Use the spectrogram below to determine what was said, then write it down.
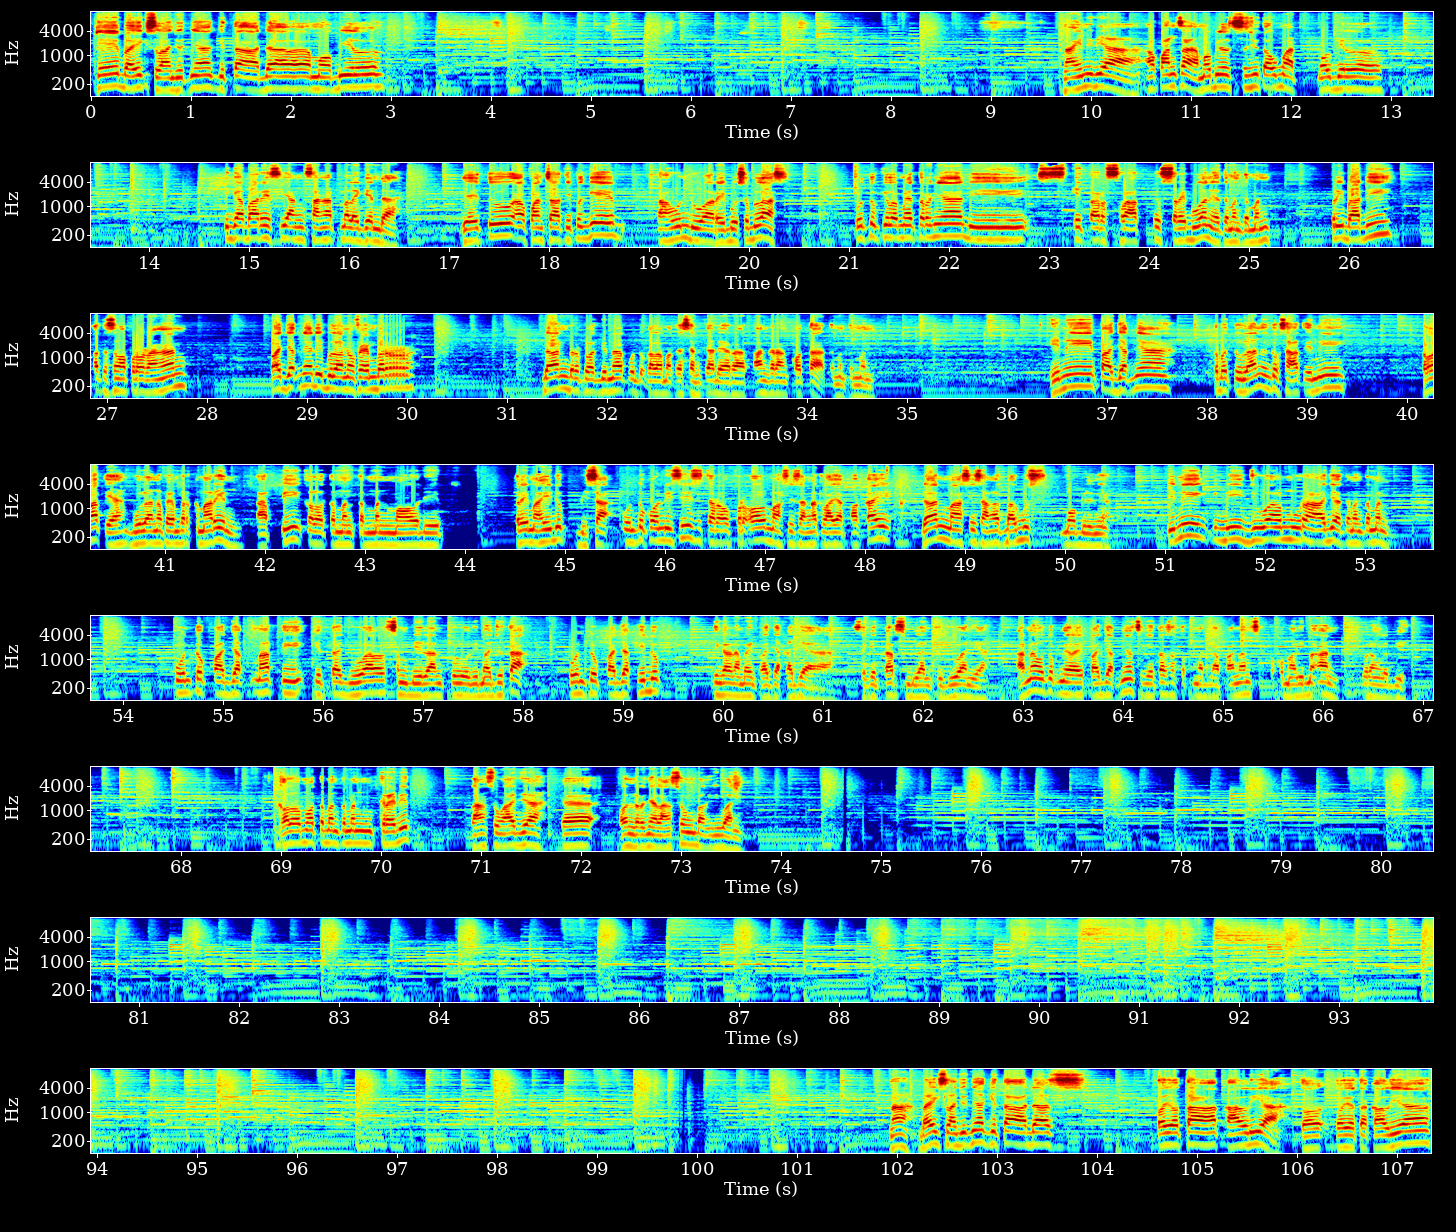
Oke baik. Selanjutnya kita ada mobil. Nah ini dia Avanza mobil sejuta umat mobil tiga baris yang sangat melegenda yaitu Avanza tipe G tahun 2011 untuk kilometernya di sekitar 100 ribuan ya teman-teman. Pribadi atas nama perorangan Pajaknya di bulan November. Dan berplat genap untuk alamat SNK daerah Tangerang Kota, teman-teman. Ini pajaknya kebetulan untuk saat ini telat ya bulan November kemarin. Tapi kalau teman-teman mau diterima hidup bisa. Untuk kondisi secara overall masih sangat layak pakai dan masih sangat bagus mobilnya. Ini dijual murah aja teman-teman. Untuk pajak mati kita jual 95 juta untuk pajak hidup tinggal nambahin pajak aja sekitar 97an ya. Karena untuk nilai pajaknya sekitar 1,8an 1,5an kurang lebih. Kalau mau teman-teman kredit langsung aja ke ownernya langsung Bang Iwan Nah, baik selanjutnya kita ada Toyota Calya. To Toyota Calya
